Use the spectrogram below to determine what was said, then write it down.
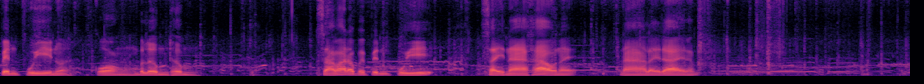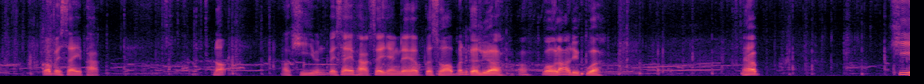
เป็นปุ๋ยหน่อยกองเบิ่มเทิม สามารถเอาไปเป็นปุ๋ยใส่นาข้าวในนาอะไรได้นะครับ ก็ไปใส่ผักเนาะเอาขี่มันไปใส่ผักใส่ยังได้ครับกระสอบมันก็เหลือเอาเบาเล่าดีกว่านะครับขี้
